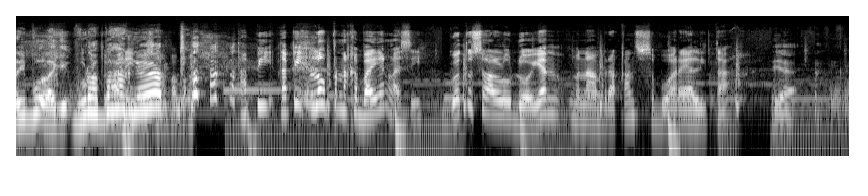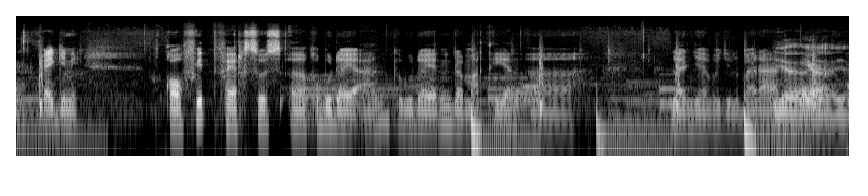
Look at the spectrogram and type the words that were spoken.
ribu lagi, murah 75.000 banget. banget. tapi tapi lo pernah kebayang gak sih? Gue tuh selalu doyan menabrakkan sebuah realita Iya. kayak gini. Covid versus eh, kebudayaan. Kebudayaan ini dalam artian eh, belanja baju lebaran. Iya, Iya. iya, iya.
